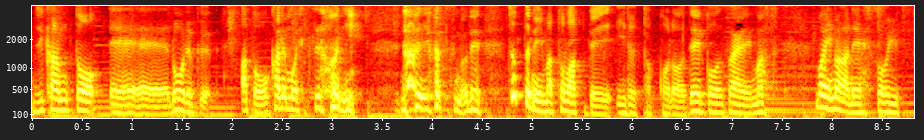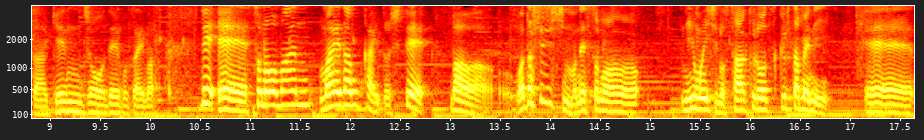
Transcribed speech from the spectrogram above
時間と、えー、労力あとお金も必要になりますのでちょっとね今止まっているところでございます。まあ今はねそういった現状でございます。で、えー、その前前段階としてまあ私自身もねその日本一のサークルを作るために、え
